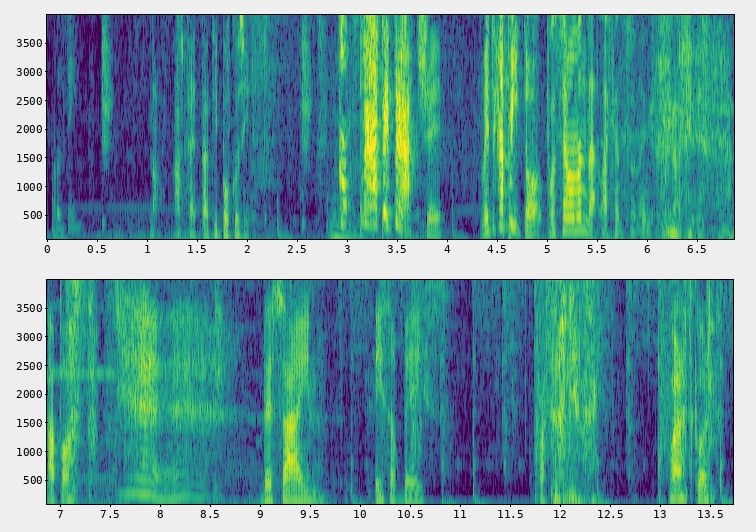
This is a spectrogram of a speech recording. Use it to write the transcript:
Così. No, aspetta, tipo così. Comprate tracce! Avete capito? Possiamo mandare la canzone? Grazie. A posto. The Sign, Ace of Base. Qua su Radio Nine. Buon ascolto.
